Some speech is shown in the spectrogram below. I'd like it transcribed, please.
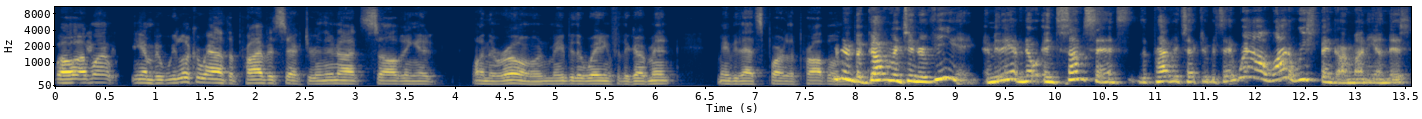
Well, I want, you know, but we look around at the private sector and they're not solving it on their own. Maybe they're waiting for the government. maybe that's part of the problem. the government's intervening. I mean, they have no, in some sense, the private sector would say, well, why do we spend our money on this?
